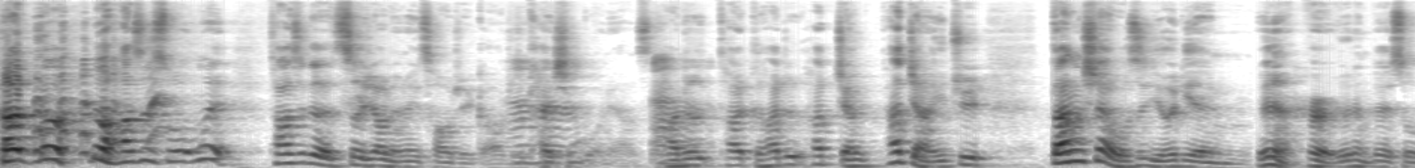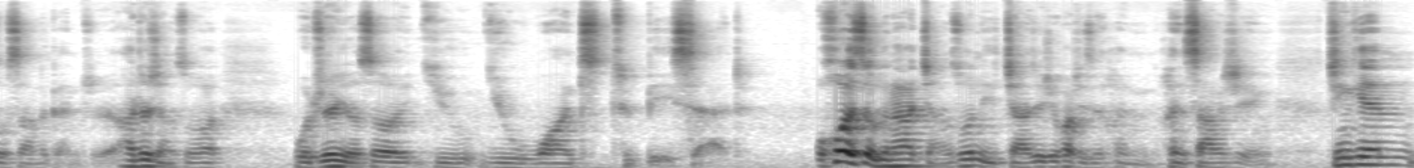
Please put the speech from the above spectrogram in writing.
他没有没有，他是说，因为他是个社交能力超级高，就是开心果那样子。嗯他就他可他就他讲他讲一句，当下我是有点有点 hurt，有点被受伤的感觉。他就想说，我觉得有时候 you you want to be sad。我后来是有跟他讲说，你讲这句话其实很很伤心。今天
